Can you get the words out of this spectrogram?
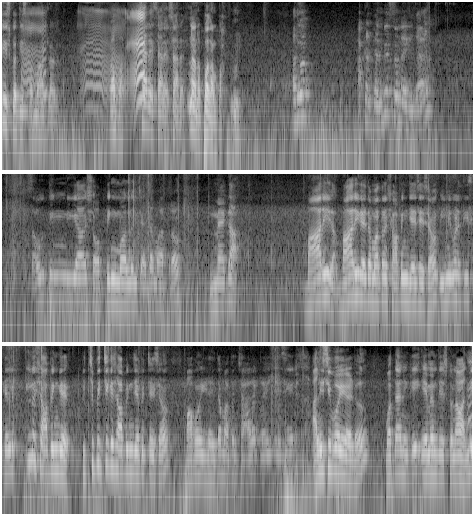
తీసుకో తీసుకో మాట్లాడు. అబ్బా సరే సరే సరే. నాన్న పోదాంపా అదిగో అక్కడ కనిపిస్తున్నాయి కదా. సౌత్ ఇండియా షాపింగ్ మాల్ నుంచి అయితే మాత్రం మెగా. భారీగా భారీగా అయితే మాత్రం షాపింగ్ చేసేసాం. వీడిని కూడా తీసుకెళ్ళి ఫుల్ షాపింగే పిచ్చి పిచ్చికి షాపింగ్ చేపించేసాం పాపం వీడైతే మాత్రం చాలా ట్రై చేసి అలిసిపోయాడు. మొత్తానికి ఏమేమి తీసుకున్నావు అన్నీ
